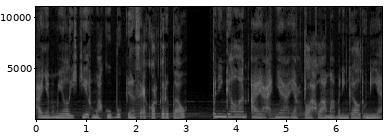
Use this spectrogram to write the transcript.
hanya memiliki rumah gubuk dan seekor kerbau peninggalan ayahnya yang telah lama meninggal dunia.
